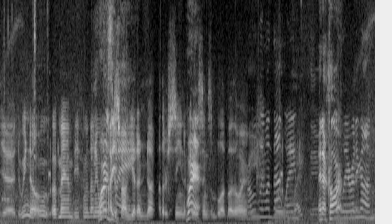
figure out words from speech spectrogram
Yeah, do we know of man beefing with anyone? Where is I just found yet another scene of Where? casings and blood, by the way. Probably went We're that way. right. In a car? Probably already gone.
